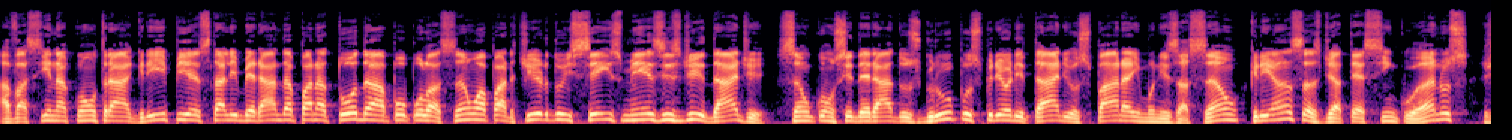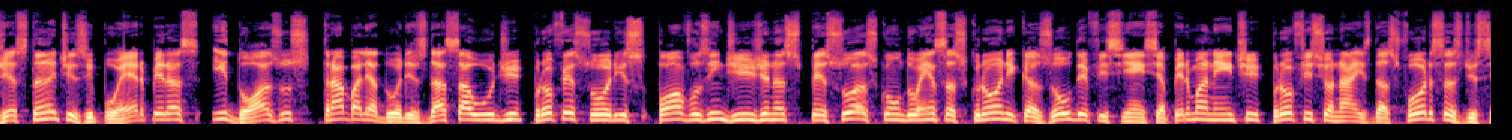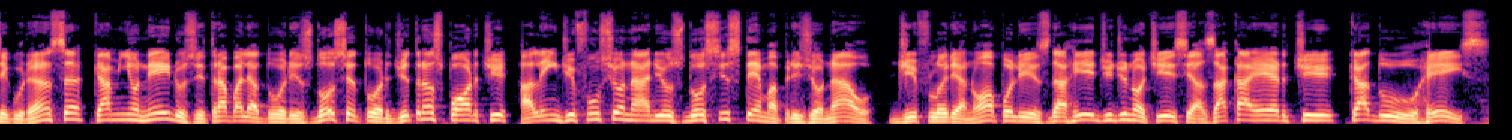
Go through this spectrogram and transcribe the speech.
A vacina contra a gripe está liberada para toda a população a partir dos seis meses de idade. São considerados grupos prioritários para a imunização crianças de até 5 anos, gestantes e puérperas, idosos, trabalhadores da saúde, professores, povos indígenas, pessoas com doenças crônicas ou deficiência permanente, profissionais das forças de segurança, caminhoneiros e trabalhadores do setor de transporte, além de funcionários funcionários do sistema prisional. De Florianópolis, da Rede de Notícias Acaerte, Cadu Reis.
